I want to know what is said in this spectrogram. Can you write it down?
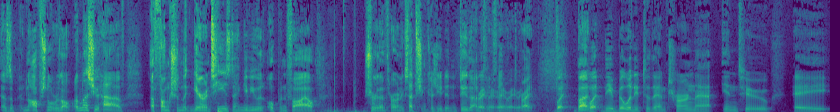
as a, an optional result. Unless you have a function that guarantees to give you an open file. Sure, then throw an exception because you didn't do that. Right, right, right, right, right. But, But, but the ability to then turn that into a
